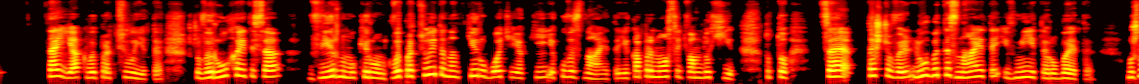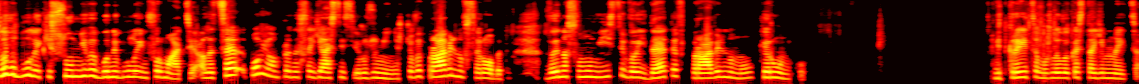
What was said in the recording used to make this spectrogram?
це як ви працюєте, що ви рухаєтеся в вірному керунку. Ви працюєте на тій роботі, які, яку ви знаєте, яка приносить вам дохід. Тобто, це те, що ви любите, знаєте і вмієте робити. Можливо, були якісь сумніви, бо не було інформації, але це повні вам принесе ясність і розуміння, що ви правильно все робите. Ви на своєму місці, ви йдете в правильному керунку. Відкриється, можливо, якась таємниця.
